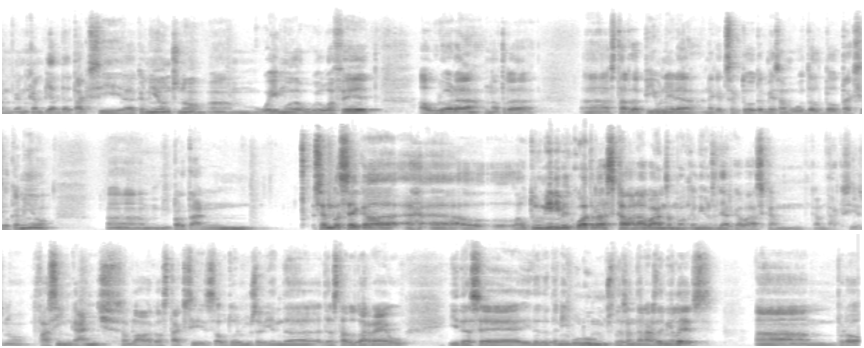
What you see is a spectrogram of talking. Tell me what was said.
han, han canviat de taxi a camions, no? Um, Waymo de Google ho ha fet, Aurora, una altra uh, startup pionera en aquest sector també s'ha mogut del, del taxi al camió um, i per tant sembla ser que uh, uh, l'autonomia nivell 4 escalarà abans amb els camions de llarg abast que amb, que amb taxis. No? Fa 5 anys semblava que els taxis autònoms havien d'estar de, tot arreu i de, ser, i de tenir volums de centenars de milers, um, però,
